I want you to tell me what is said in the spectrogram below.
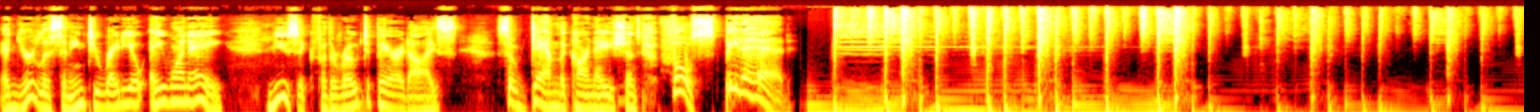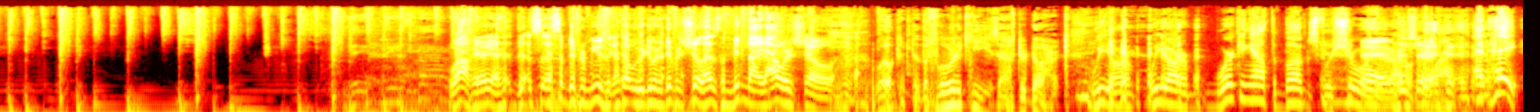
and you're listening to Radio A1A, music for the road to paradise. So damn the carnations, full speed ahead. Wow, Harry, that's, that's some different music. I thought we were doing a different show. That was the Midnight Hour show. Welcome to the Florida Keys after dark. We are we are working out the bugs for sure. Yeah, for sure. And hey,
